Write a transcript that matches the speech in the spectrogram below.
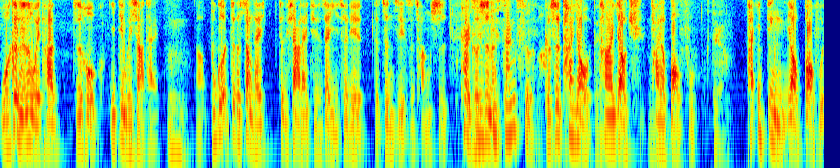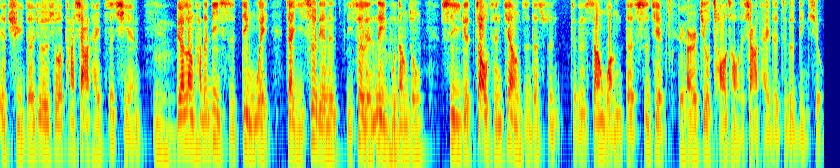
我个人认为他之后一定会下台。嗯，啊，不过这个上台这个下来，其实在以色列的政治也是常事。可是呢，第三次了吧？可是他要他要取，他要报复。对啊。他一定要报复，要取得，就是说他下台之前，嗯，不要让他的历史定位在以色列的以色列内部当中是一个造成这样子的损这个伤亡的事件，而就草草的下台的这个领袖。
